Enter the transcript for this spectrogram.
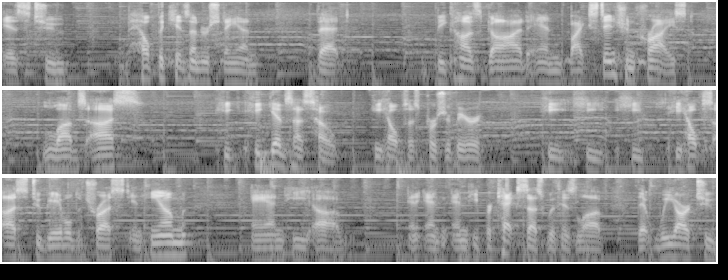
Is to help the kids understand that because God and by extension Christ loves us, he, he gives us hope. He helps us persevere. He, he, he, he helps us to be able to trust in Him, and He uh, and, and, and He protects us with His love. That we are to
